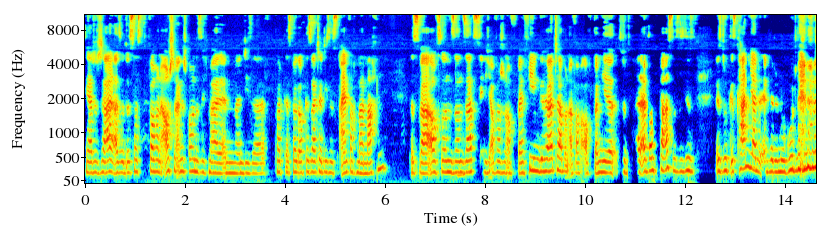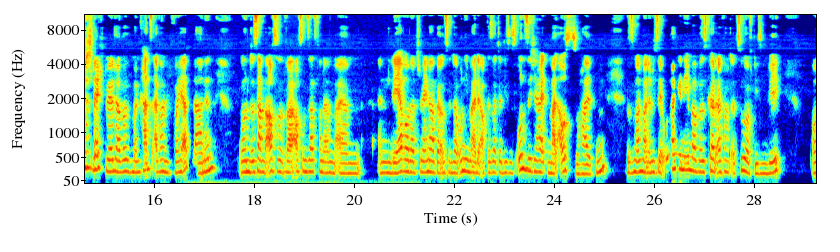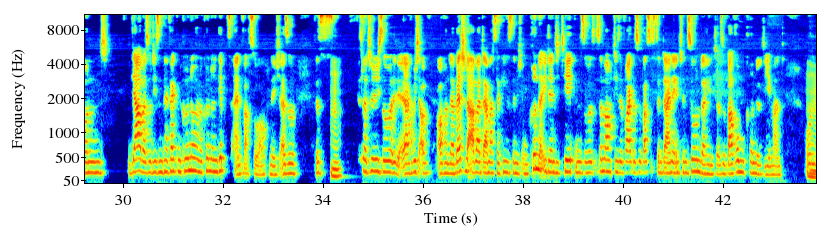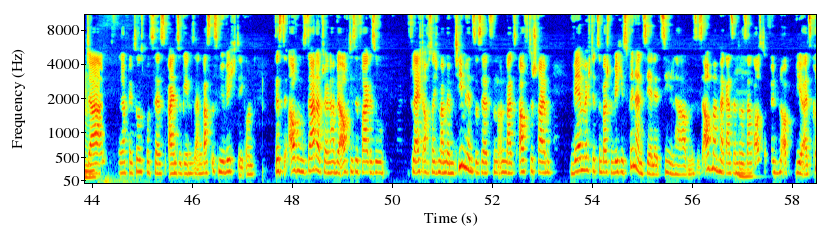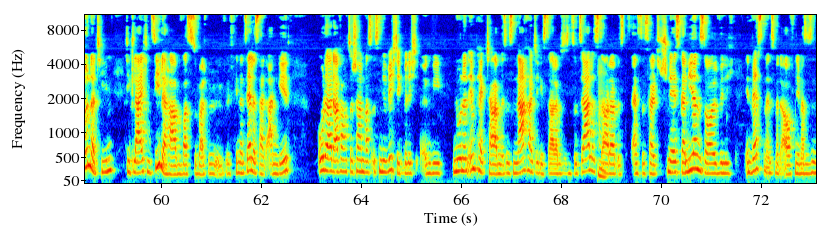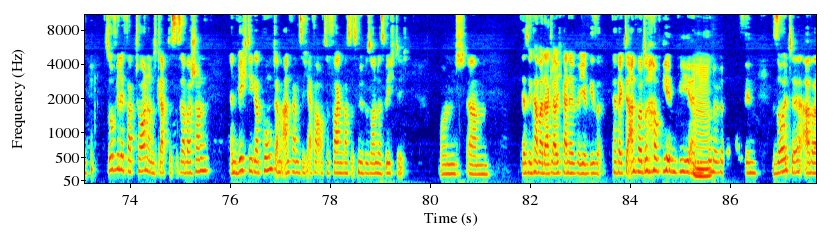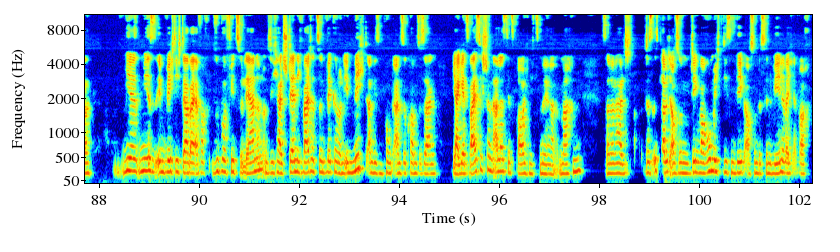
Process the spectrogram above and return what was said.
Ja, total. Also das hast du vorhin auch schon angesprochen, dass ich mal in, in dieser Podcast-Folge auch gesagt habe, dieses einfach mal machen. Das war auch so ein, so ein Satz, den ich auch schon oft bei vielen gehört habe und einfach auch bei mir total einfach passt. Das ist dieses, es, du, es kann ja entweder nur gut werden oder schlecht werden, aber man kann es einfach nicht vorher planen. Und das haben auch so, war auch so ein Satz von einem, ähm, einem Lehrer oder Trainer bei uns in der Uni mal, der auch gesagt hat, dieses Unsicherheiten mal auszuhalten. Das ist manchmal nämlich sehr unangenehm, aber es gehört einfach dazu auf diesem Weg. Und ja, aber so diesen perfekten Gründer oder Gründerin gibt's einfach so auch nicht. Also das mhm. ist natürlich so, da habe ich auch, auch in der Bachelorarbeit damals, da ging es nämlich um Gründeridentitäten, so es ist immer auch diese Frage, so was ist denn deine Intention dahinter? Also warum gründet jemand? Und mhm. da einen Reflexionsprozess einzugehen und sagen, was ist mir wichtig? Und das auch im Startup-Channel haben wir auch diese Frage so, vielleicht auch sich mal mit dem Team hinzusetzen und mal aufzuschreiben, wer möchte zum Beispiel welches finanzielle Ziel haben. Es ist auch manchmal ganz interessant mhm. ob wir als Gründerteam die gleichen Ziele haben, was zum Beispiel finanzielles halt angeht. Oder halt einfach zu schauen, was ist mir wichtig? Will ich irgendwie nur einen Impact haben? Ist es ein nachhaltiges Startup? Ist es ein soziales mhm. Startup? Ist es eins, das halt schnell skalieren soll? Will ich Investments mit aufnehmen? Also es sind so viele Faktoren und ich glaube, das ist aber schon ein wichtiger Punkt am Anfang, sich einfach auch zu fragen, was ist mir besonders wichtig. Und ähm, deswegen kann man da, glaube ich, keine perfekte Antwort darauf geben, wie eine mhm. Gründerin aussehen sollte. Aber mir, mir ist es eben wichtig, dabei einfach super viel zu lernen und sich halt ständig weiterzuentwickeln und eben nicht an diesem Punkt anzukommen, zu sagen, ja, jetzt weiß ich schon alles, jetzt brauche ich nichts mehr machen, sondern halt, das ist, glaube ich, auch so ein Ding, warum ich diesen Weg auch so ein bisschen wähle, weil ich einfach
